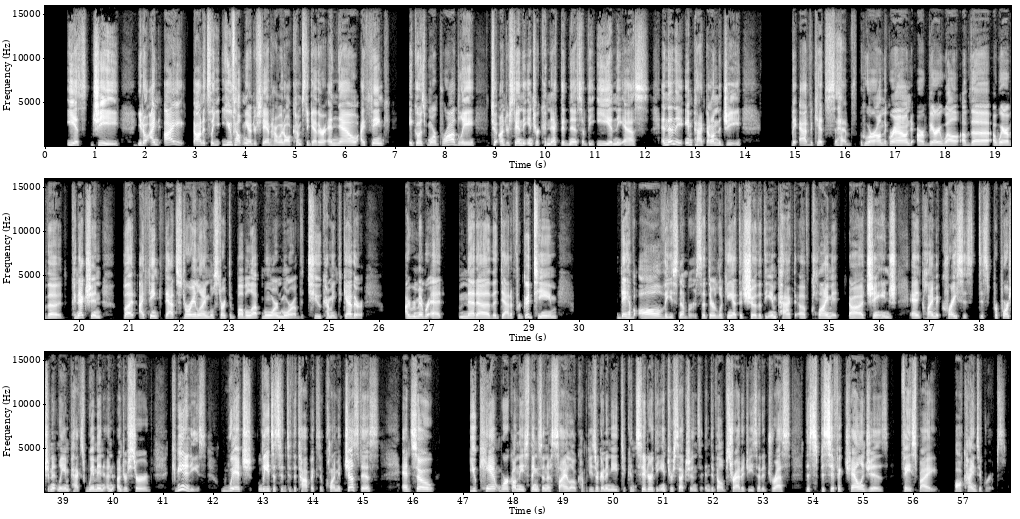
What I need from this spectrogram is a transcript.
ESG, you know, I, I honestly, you've helped me understand how it all comes together. And now I think it goes more broadly to understand the interconnectedness of the E and the S and then the impact on the G. The advocates have, who are on the ground are very well of the aware of the connection, but I think that storyline will start to bubble up more and more of the two coming together. I remember at Meta, the Data for Good team, they have all these numbers that they're looking at that show that the impact of climate uh, change and climate crisis disproportionately impacts women and underserved communities, which leads us into the topics of climate justice. And so you can't work on these things in a silo. Companies are going to need to consider the intersections and develop strategies that address the specific challenges faced by all kinds of groups.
